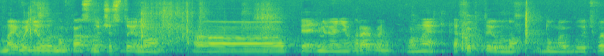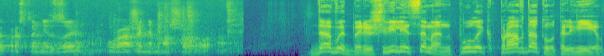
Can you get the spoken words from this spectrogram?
Ми виділили на вказану частину е, 5 мільйонів гривень. Вони ефективно, думаю, будуть використані з ураженням нашого ворога. Давид Берішвілі, Семен Пулик, Правда тут Львів.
